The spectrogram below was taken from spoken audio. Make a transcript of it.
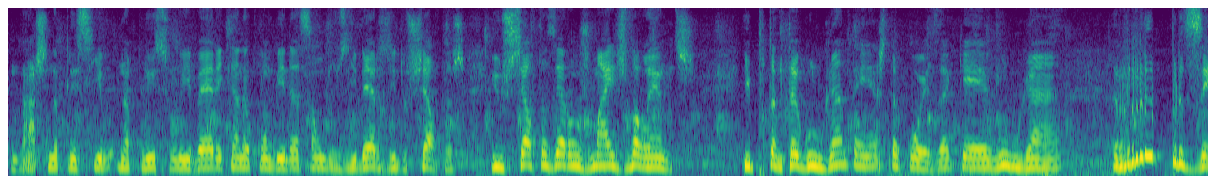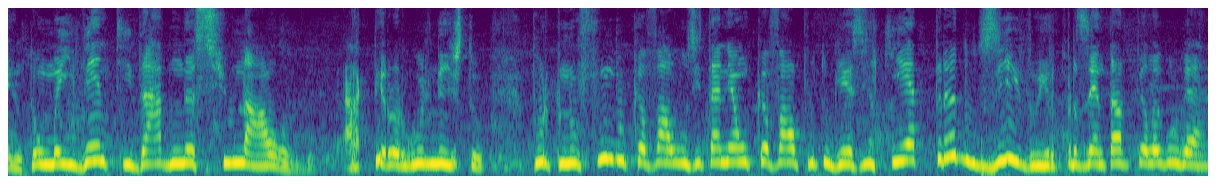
nasce na Península, na Península Ibérica na combinação dos iberos e dos celtas. E os celtas eram os mais valentes. E, portanto, a Gulgã tem esta coisa, que é a Gulgã representa uma identidade nacional. Há que ter orgulho nisto, porque no fundo o cavalo lusitano é um cavalo português e que é traduzido e representado pela Gulgã.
